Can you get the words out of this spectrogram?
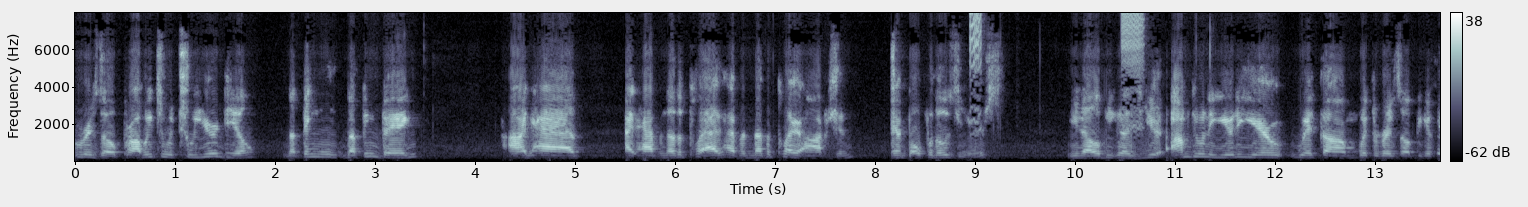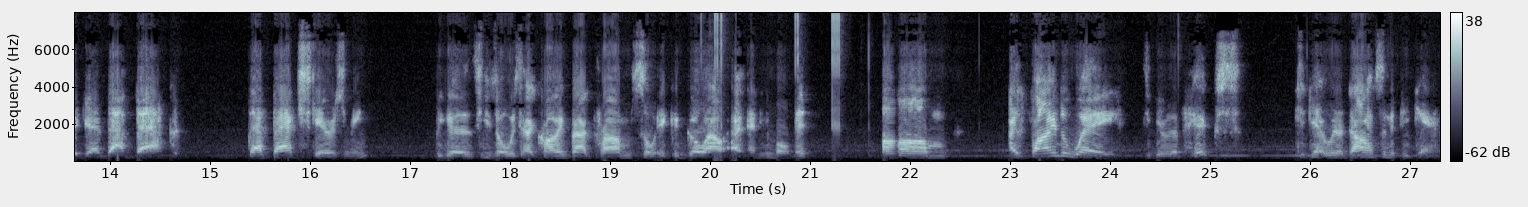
Rizzo probably to a two-year deal. Nothing, nothing big. I'd have, I'd have another play. I'd have another player option in both of those years. You know, because I'm doing a year to year with um with the Rizzo because again that back, that back scares me because he's always had chronic back problems, so it could go out at any moment. Um, I find a way to get rid of Hicks, to get rid of Donaldson if you can.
